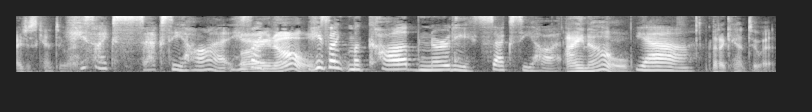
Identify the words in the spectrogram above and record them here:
I just can't do it. He's like sexy hot. He's I like know. He's like macabre, nerdy, sexy hot. I know, Yeah. but I can't do it.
